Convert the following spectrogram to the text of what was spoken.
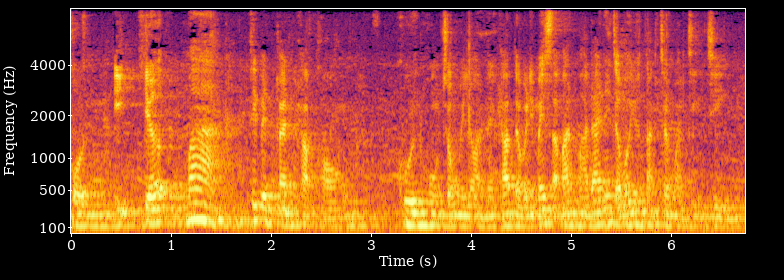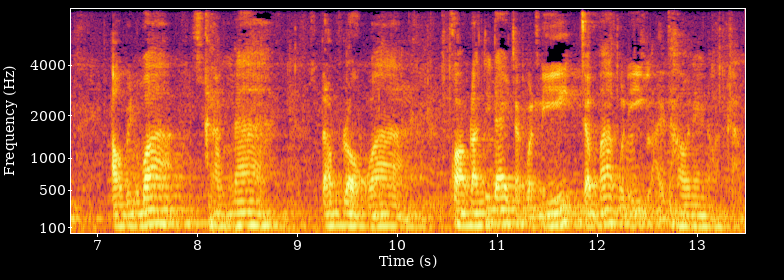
คนอีกเยอะมากที่เป็นแฟนคลับของคุณฮงจงมยอนนะครับ แต่วันนี้ไม่สามารถมาได้เนื่องจากว่าอยู่ต่างจังหวัดจริง ๆ เอาเป็นว่าครั้งหน้า รับรองว่าความรักที่ได้จากวันนี้จะมากกว่านี้อีกหลายเท่าแน่นอนครับ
